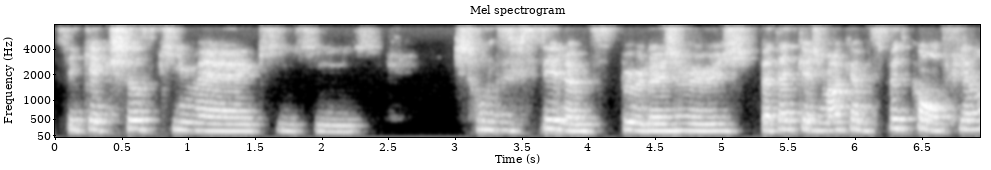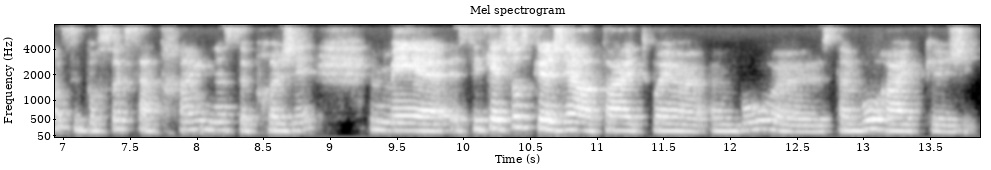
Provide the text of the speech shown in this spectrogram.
C'est quelque chose qui me, qui, je trouve difficile un petit peu. Là. Je, peut-être que je manque un petit peu de confiance, c'est pour ça que ça traîne ce projet. Mais euh, c'est quelque chose que j'ai en tête, ouais, un, beau, euh, c'est un beau rêve que j'ai.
